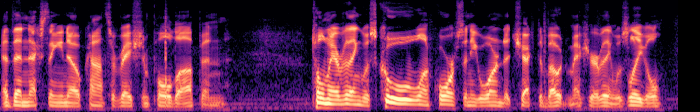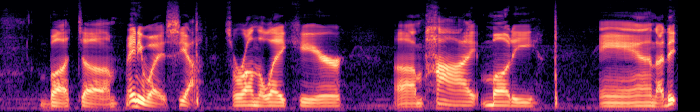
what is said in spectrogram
And then next thing you know, conservation pulled up and told me everything was cool. And of course, then he wanted to check the boat to make sure everything was legal. But um, anyways, yeah. So we're on the lake here um, high, muddy, and I, did,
